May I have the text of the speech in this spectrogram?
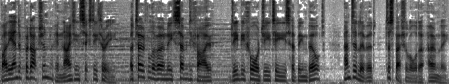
By the end of production in 1963, a total of only 75 DB4 GTs had been built and delivered to special order only.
